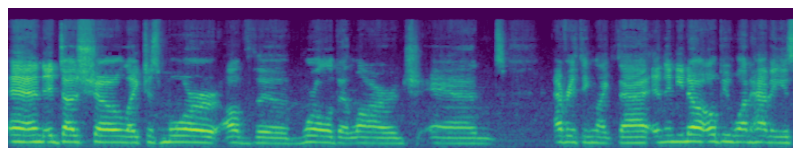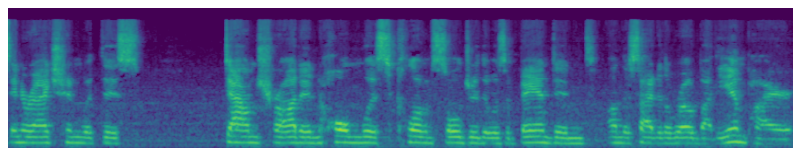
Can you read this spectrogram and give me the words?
and it does show like just more of the world at large and everything like that. And then you know Obi Wan having his interaction with this downtrodden, homeless clone soldier that was abandoned on the side of the road by the Empire,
